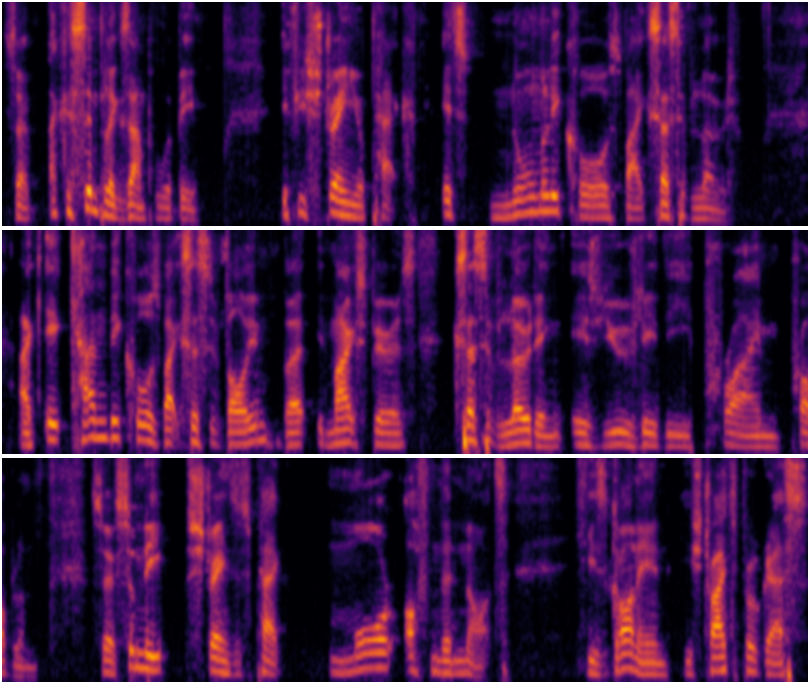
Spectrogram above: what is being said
So, like a simple example would be if you strain your pec, it's normally caused by excessive load. Like it can be caused by excessive volume, but in my experience, excessive loading is usually the prime problem. So if somebody strains his pec, more often than not, he's gone in, he's tried to progress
